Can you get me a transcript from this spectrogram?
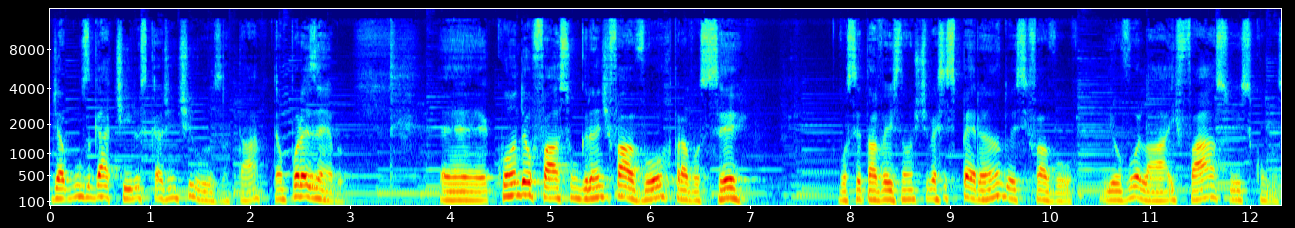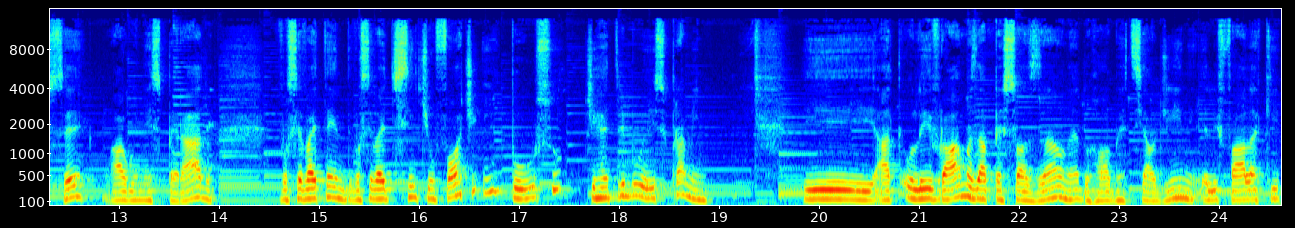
de alguns gatilhos que a gente usa, tá? Então, por exemplo, é, quando eu faço um grande favor para você, você talvez não estivesse esperando esse favor e eu vou lá e faço isso com você, algo inesperado, você vai ter, você vai sentir um forte impulso de retribuir isso para mim. E a, o livro Armas da Persuasão, né, do Robert Cialdini, ele fala que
